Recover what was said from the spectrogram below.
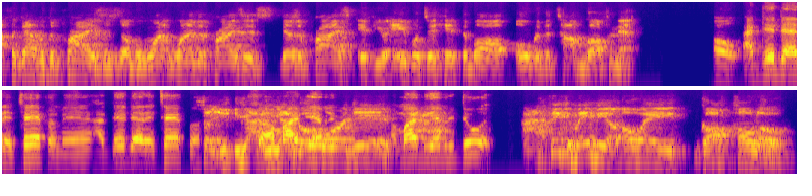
I forgot what the prize is though, but one one of the prizes, there's a prize if you're able to hit the ball over the top golf net. Oh, I did that in Tampa, man. I did that in Tampa. So you, you got so to go for it again. I might be able to do it. I think it may be an OA golf polo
